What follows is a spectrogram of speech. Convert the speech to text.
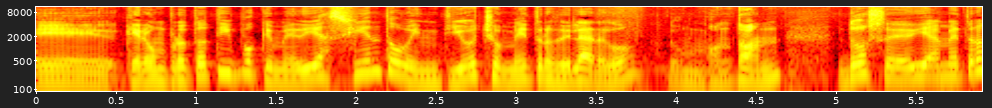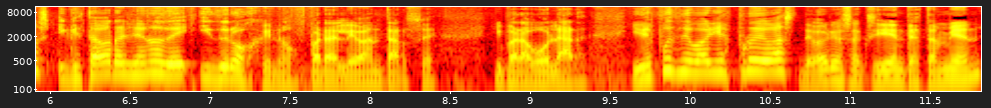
eh, que era un prototipo que medía 128 metros de largo, de un montón, 12 de diámetros y que estaba relleno de hidrógeno para levantarse y para volar. Y después de varias pruebas, de varios accidentes también,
